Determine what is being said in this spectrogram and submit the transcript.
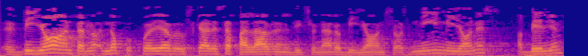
Es billón, pero no, podía buscar esa palabra en el diccionario billón, son mil millones, a billion.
